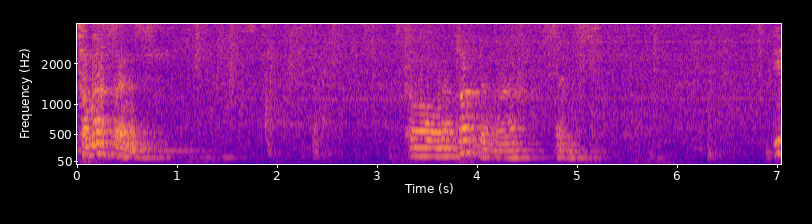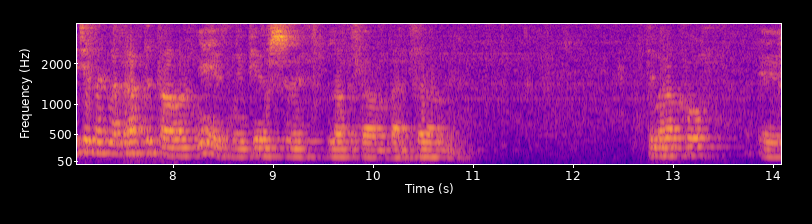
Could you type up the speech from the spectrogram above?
To ma sens. To naprawdę ma sens. Wiecie, tak naprawdę to nie jest mój pierwszy lot do Barcelony. W tym roku y,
